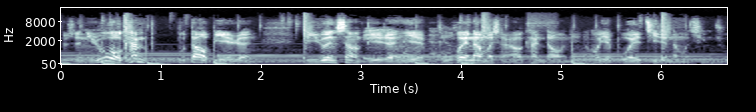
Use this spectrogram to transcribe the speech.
就是你如果看不到别人，理论上别人也不会那么想要看到你，然后也不会记得那么清楚。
